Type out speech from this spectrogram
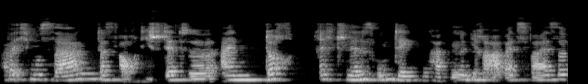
Aber ich muss sagen, dass auch die Städte ein doch recht schnelles Umdenken hatten in ihrer Arbeitsweise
